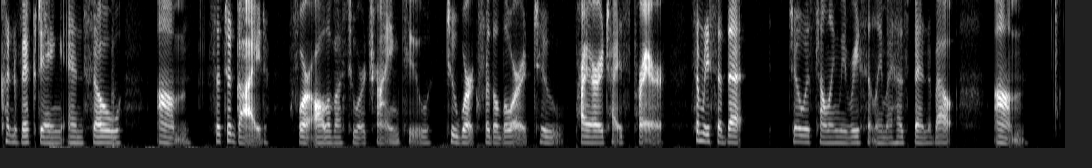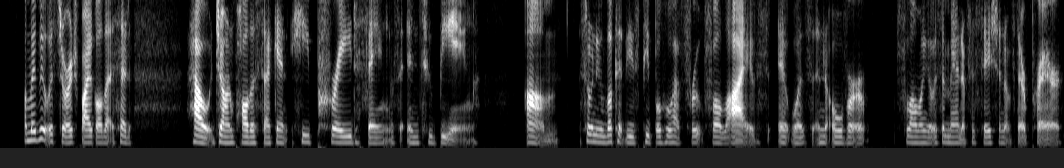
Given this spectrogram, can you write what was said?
convicting and so um, such a guide for all of us who are trying to to work for the lord to prioritize prayer somebody said that Joe was telling me recently, my husband, about, um, or maybe it was George Weigel that said how John Paul II, he prayed things into being. Um, so when you look at these people who have fruitful lives, it was an overflowing, it was a manifestation of their prayer.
